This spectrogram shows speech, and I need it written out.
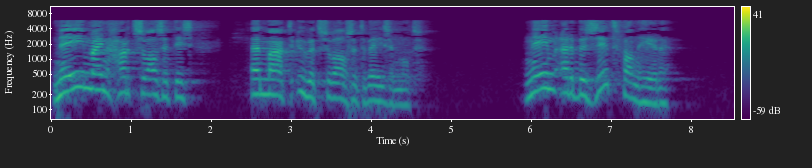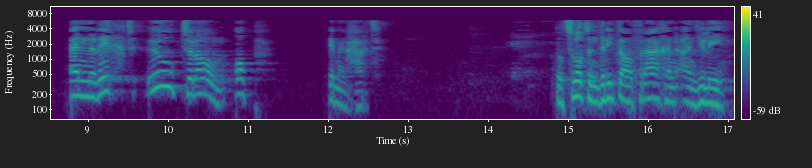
Neem mijn hart zoals het is en maakt u het zoals het wezen moet. Neem er bezit van, heren, en richt uw troon op in mijn hart. Tot slot een drietal vragen aan jullie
